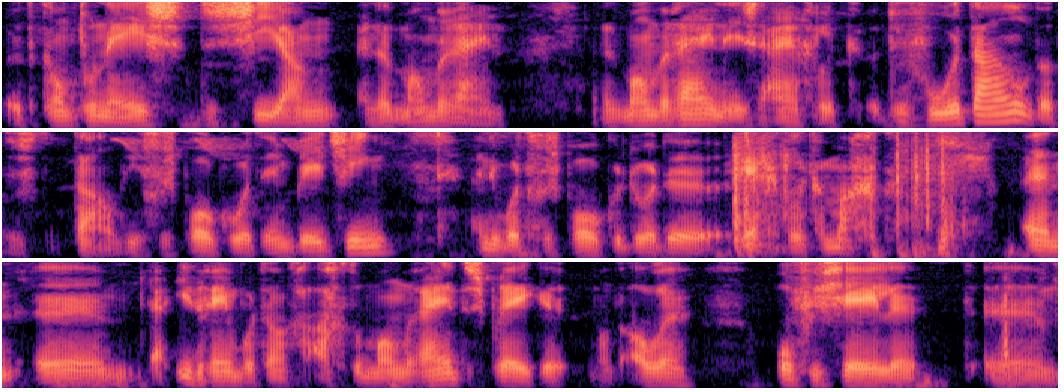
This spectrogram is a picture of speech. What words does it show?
het Kantonees, de Siang en het Mandarijn. Het Mandarijn is eigenlijk de voertaal. Dat is de taal die gesproken wordt in Beijing. En die wordt gesproken door de rechterlijke macht. En uh, ja, iedereen wordt dan geacht om Mandarijn te spreken. Want alle officiële uh,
